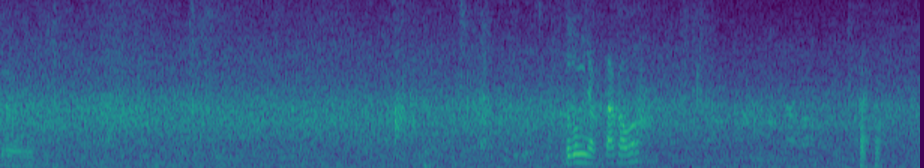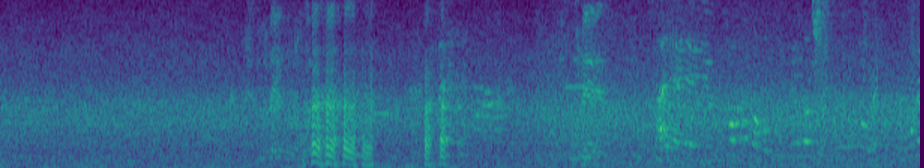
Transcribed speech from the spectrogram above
그래. 소독약 따가워? 줄에 그런 거. 줄에 아니, 아니, 아니. 파도가 너무 세가지고. 오래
